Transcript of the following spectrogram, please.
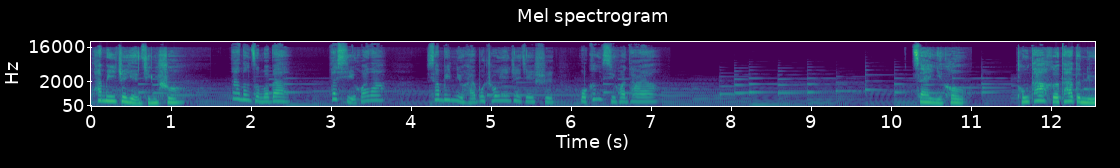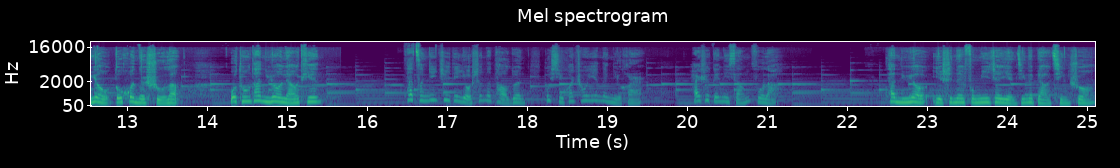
他眯着眼睛说：“那能怎么办？他喜欢啊，相比女孩不抽烟这件事。”我更喜欢他呀！在以后，同他和他的女友都混得熟了，我同他女友聊天，他曾经掷地有声的讨论不喜欢抽烟的女孩，还是给你降服了。他女友也是那副眯着眼睛的表情，说：“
